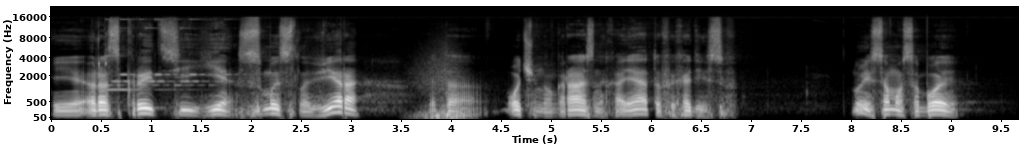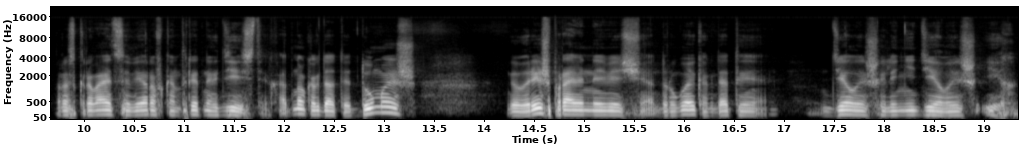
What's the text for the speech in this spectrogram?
и раскрытие смысла вера – это очень много разных аятов и хадисов. Ну и само собой раскрывается вера в конкретных действиях. Одно, когда ты думаешь, говоришь правильные вещи, а другое, когда ты делаешь или не делаешь их.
